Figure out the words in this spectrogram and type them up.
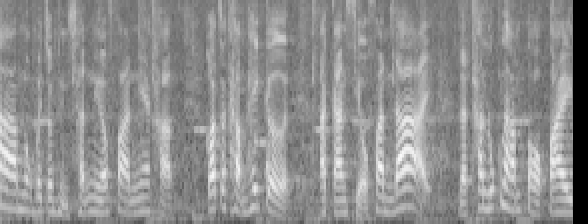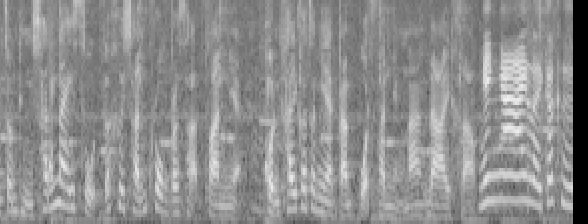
ลามลงไปจนถึงชั้นเนื้อฟันเนี่ยครับก็จะทำให้เกิดอาการเสียวฟันได้ และถ้าลุกลามต่อไปจนถึงชั้นในสุด ก็คือชั้นโครงประสาทฟันเนี่ยคนไข้ก็จะมีอาการปวดฟันอย่างมากได้ครับ ง่ายๆเลยก็คือ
